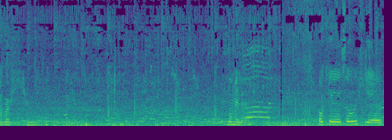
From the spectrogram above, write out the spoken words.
Over here. Bumili. Okay, so we're here.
